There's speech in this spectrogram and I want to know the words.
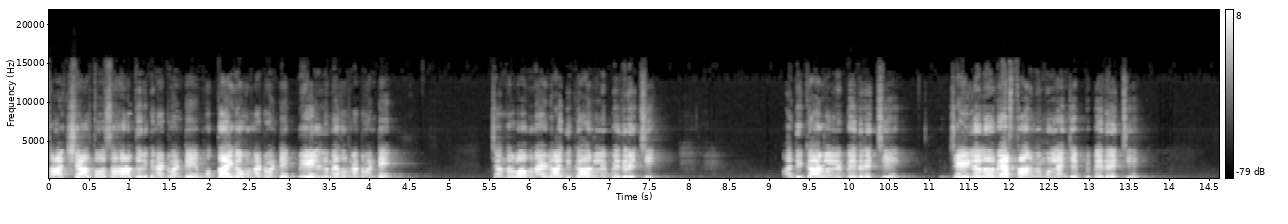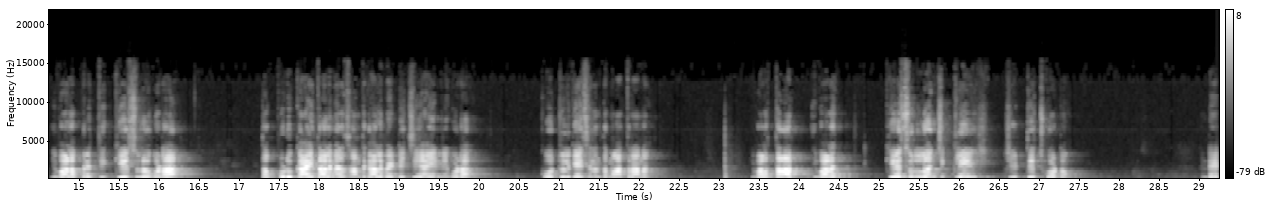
సాక్ష్యాలతో సహా దొరికినటువంటి ముద్దాయిగా ఉన్నటువంటి బెయిల్ మీద ఉన్నటువంటి చంద్రబాబు నాయుడు అధికారుల్ని బెదిరించి అధికారుల్ని బెదిరించి జైళ్ళలో వేస్తాను మిమ్మల్ని అని చెప్పి బెదిరించి ఇవాళ ప్రతి కేసులో కూడా తప్పుడు కాగితాల మీద సంతకాలు పెట్టించి అవన్నీ కూడా కోర్టులు వేసినంత మాత్రాన. ఇవాళ తా ఇవాళ కేసుల్లోంచి క్లీన్ చీట్ తెచ్చుకోవటం. అంటే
